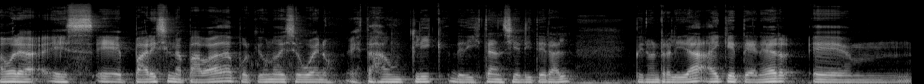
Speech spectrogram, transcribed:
Ahora, es, eh, parece una pavada porque uno dice, bueno, estás a un clic de distancia literal, pero en realidad hay que tener, em,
